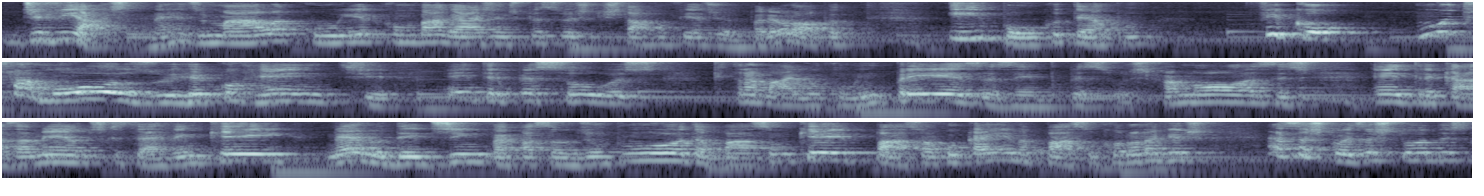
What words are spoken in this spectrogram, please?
de viagem, né? de mala, cuia, com bagagem de pessoas que estavam viajando para a Europa. E em pouco tempo ficou muito famoso e recorrente entre pessoas que trabalham com empresas, entre pessoas famosas, entre casamentos que servem key, né? no dedinho, vai passando de um para o outro, passa um key, passa uma cocaína, passa um coronavírus, essas coisas todas,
